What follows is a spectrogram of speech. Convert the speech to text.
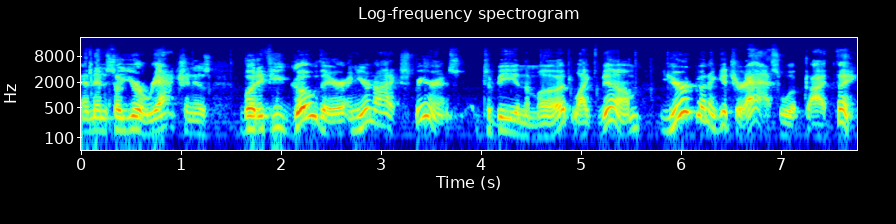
And then so your reaction is, but if you go there and you're not experienced to be in the mud like them, you're going to get your ass whooped, I think.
